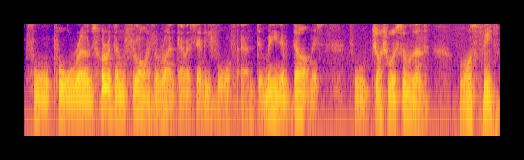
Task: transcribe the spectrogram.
for Paul Rhodes. Hurricane Fly for Ryan Tamasebi fourth, and Dominion of Darkness for Joshua Sutherland was fifth.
